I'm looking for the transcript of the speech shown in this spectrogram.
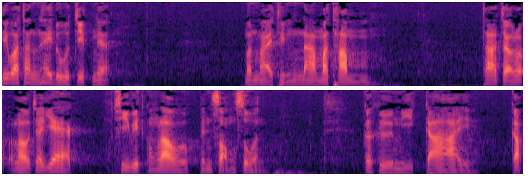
ี่ว่าท่านให้ดูจิตเนี่ย มันหมายถึงนามธรรมถ้าจะเราจะแยกชีวิตของเราเป็นสองส่วน ก็คือมีกายกับ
